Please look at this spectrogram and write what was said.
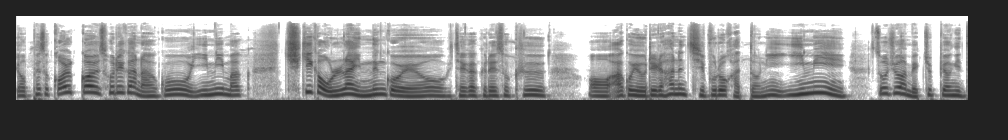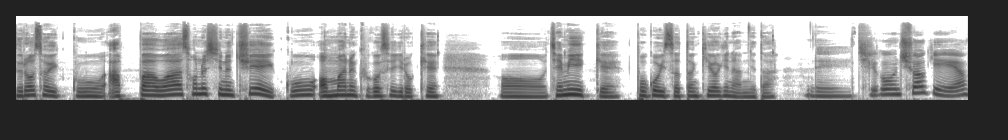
옆에서 껄껄 소리가 나고 이미 막 취기가 올라 있는 거예요. 제가 그래서 그 어, 악어 요리를 하는 집으로 갔더니 이미 소주와 맥주병이 늘어서 있고 아빠와 선우 씨는 취해 있고 엄마는 그것을 이렇게 어, 재미있게 보고 있었던 기억이 납니다. 네, 즐거운 추억이에요.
